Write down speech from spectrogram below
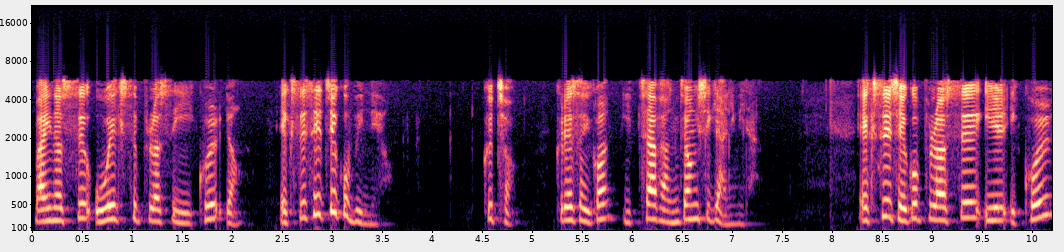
마이너스 5x 플러스 2 이퀄 0 x세제곱이 있네요. 그쵸? 그래서 이건 2차 방정식이 아닙니다. x제곱 플러스 1 이퀄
